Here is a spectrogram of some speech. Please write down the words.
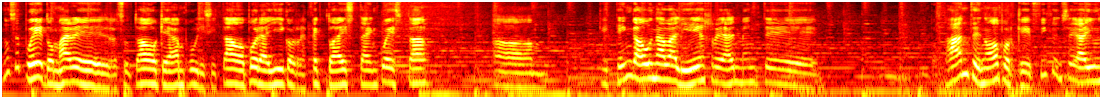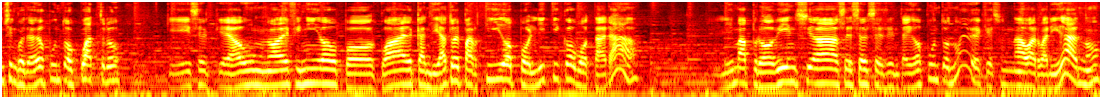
no se puede tomar el resultado que han publicitado por allí con respecto a esta encuesta, que tenga una validez realmente importante, ¿no? Porque fíjense, hay un 52.4 que es el que aún no ha definido por cuál candidato del partido político votará. En Lima Provincias es el 62.9, que es una barbaridad, ¿no?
